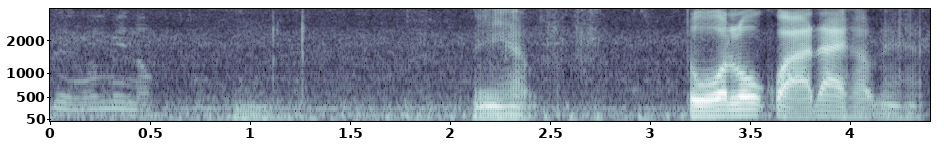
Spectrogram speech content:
หนึ่งมันไม่นกนี่ครับ ตัวโลกว่าได้ครับเนะฮะ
